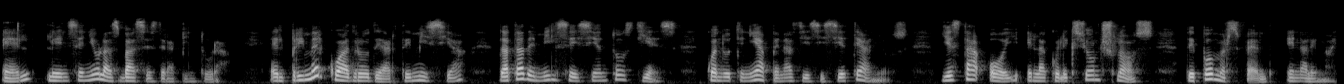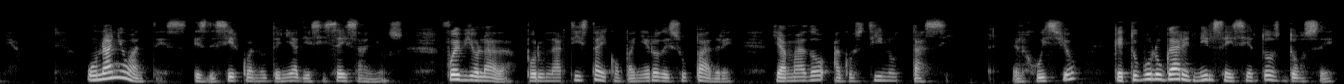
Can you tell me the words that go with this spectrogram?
Él le enseñó las bases de la pintura. El primer cuadro de Artemisia data de 1610, cuando tenía apenas 17 años, y está hoy en la colección Schloss de Pommersfeld en Alemania. Un año antes, es decir, cuando tenía 16 años, fue violada por un artista y compañero de su padre llamado Agostino Tassi. El juicio, que tuvo lugar en 1612,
